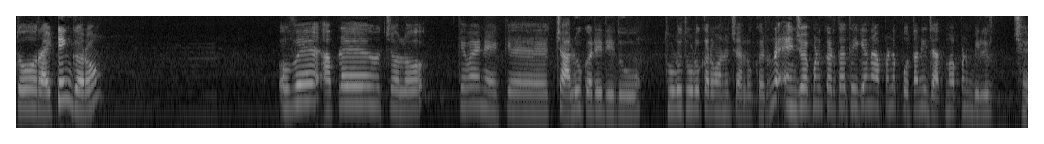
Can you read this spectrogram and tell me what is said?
તો રાઇટિંગ કરો. હવે આપણે ચલો કહેવાય ને કે ચાલુ કરી દીધું, થોડું થોડું કરવાનું ચાલુ કર્યું ને એન્જોય પણ કરતા થઈ ગયા ને આપણને પોતાની જાતમાં પણ બિલીવ છે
